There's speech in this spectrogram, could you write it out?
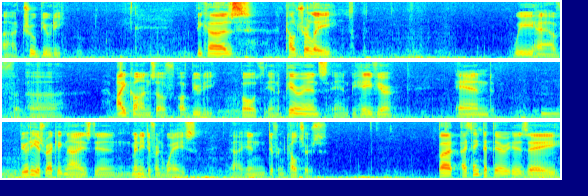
uh, true beauty. Because culturally, we have uh, icons of, of beauty, both in appearance and behavior. And beauty is recognized in many different ways uh, in different cultures. But I think that there is a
